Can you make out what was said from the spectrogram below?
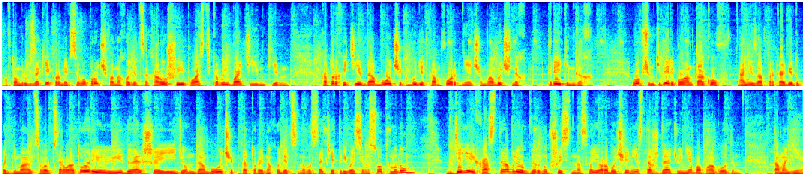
А в том рюкзаке, кроме всего прочего, находятся хорошие пластиковые ботинки, в которых идти до бочек будет комфортнее, чем в обычных трекингах. В общем, теперь план таков. Они завтра к обеду поднимаются в обсерваторию и дальше идем до бочек, которые находятся на высоте 3800 МНУМ, где я их оставлю, вернувшись на свое рабочее место, ждать у неба погоды. Там они,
